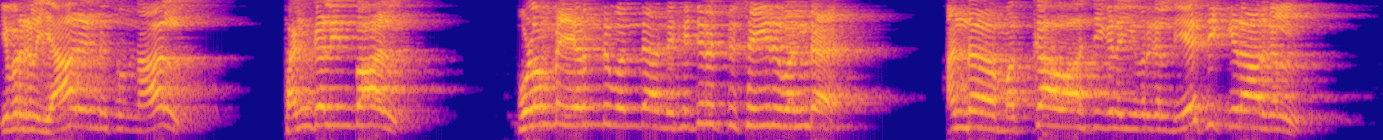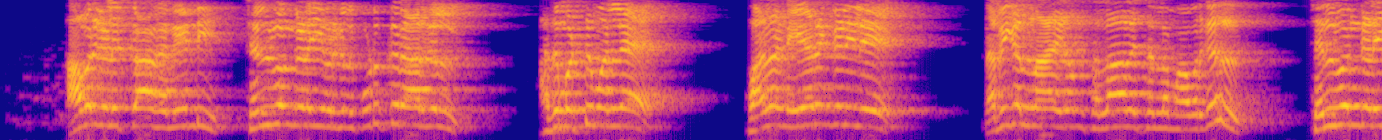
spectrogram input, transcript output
இவர்கள் யார் என்று சொன்னால் தங்களின்பால் புலம்பெயர்ந்து வந்த அந்த ஹிஜ்ரத்து செய்து வந்த அந்த மக்காவாசிகளை இவர்கள் நேசிக்கிறார்கள். அவர்களுக்காக வேண்டி செல்வங்களை இவர்கள் கொடுக்கிறார்கள். அது மட்டுமல்ல பல நேரங்களிலே நபிகள் நாயகம் சல்லாலை செல்லம் அவர்கள் செல்வங்களை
